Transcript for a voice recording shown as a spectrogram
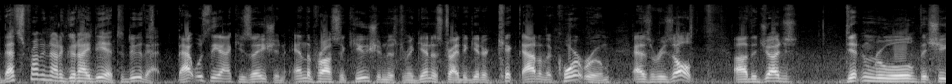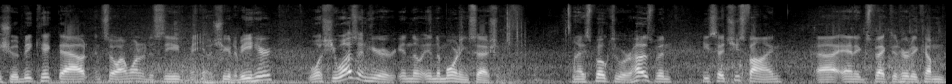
that's probably not a good idea to do that. That was the accusation, and the prosecution, Mr. McGuinness, tried to get her kicked out of the courtroom as a result. Uh, the judge didn't rule that she should be kicked out, and so I wanted to see, you know, is she going to be here? Well, she wasn't here in the in the morning session. And I spoke to her husband. He said she's fine uh, and expected her to come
